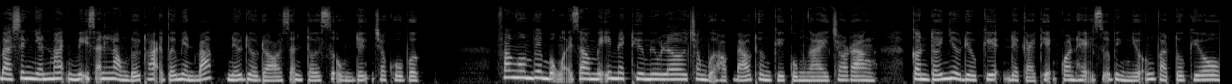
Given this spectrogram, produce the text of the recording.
Bà Sinh nhấn mạnh Mỹ sẵn lòng đối thoại với miền Bắc nếu điều đó dẫn tới sự ổn định cho khu vực. Phát ngôn viên Bộ Ngoại giao Mỹ Matthew Miller trong buổi họp báo thường kỳ cùng ngày cho rằng cần tới nhiều điều kiện để cải thiện quan hệ giữa Bình Nhưỡng và Tokyo.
